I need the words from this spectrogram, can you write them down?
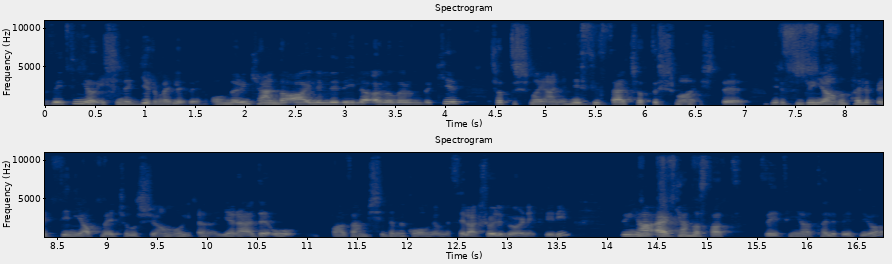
zeytinyağı işine girmeleri, onların kendi aileleriyle aralarındaki çatışma yani nesilsel çatışma işte birisi dünyanın talep ettiğini yapmaya çalışıyor ama e, yerelde o bazen bir şey demek olmuyor. Mesela şöyle bir örnek vereyim. Dünya erken hasat zeytinyağı talep ediyor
